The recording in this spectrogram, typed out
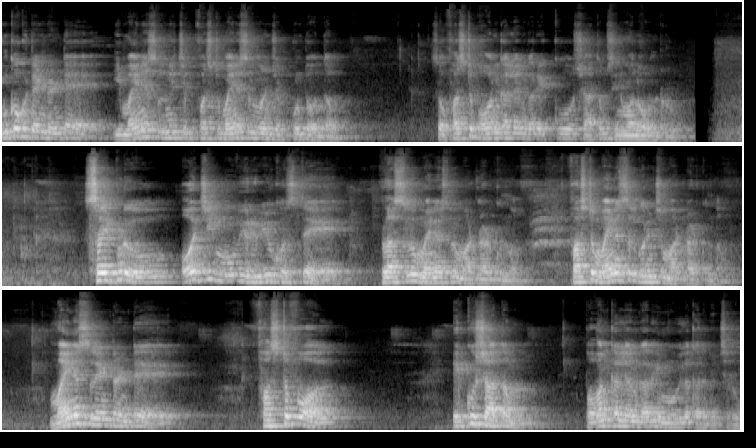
ఇంకొకటి ఏంటంటే ఈ మైనస్లని చెప్పి ఫస్ట్ మైనస్లు మనం చెప్పుకుంటూ వద్దాం. సో ఫస్ట్ పవన్ కళ్యాణ్ గారు ఎక్కువ శాతం సినిమాలో ఉండరు. సో ఇప్పుడు ఓజీ మూవీ రివ్యూకి వస్తే ప్లస్లు మైనస్లు మాట్లాడుకుందాం. ఫస్ట్ మైనస్ల గురించి మాట్లాడుకుందాం. మైనస్లు ఏంటంటే ఫస్ట్ ఆఫ్ ఆల్ ఎక్కువ శాతం పవన్ కళ్యాణ్ గారు ఈ మూవీలో కనిపించరు.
